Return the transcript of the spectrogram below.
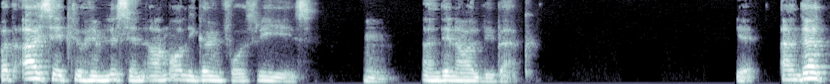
But I said to him, listen, I'm only going for three years Mm. and then I'll be back. Yeah. And that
